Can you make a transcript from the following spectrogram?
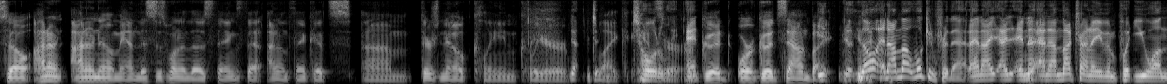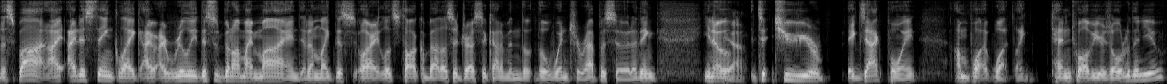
so I don't, I don't know, man. This is one of those things that I don't think it's. Um, there's no clean, clear, t- like totally. answer or And- good or good soundbite. No, and? I'm not looking for that. And I, I and, Yeah. and I'm not trying to even put you on the spot. I, I just think like I, I really this has been on my mind, and I'm like this. All right, let's talk about let's address it kind of in the, the winter episode. I think, you know, Yeah. t- to your exact point, I'm what, what like 10, 12 years older than you.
